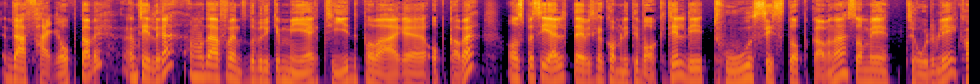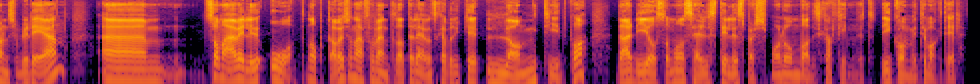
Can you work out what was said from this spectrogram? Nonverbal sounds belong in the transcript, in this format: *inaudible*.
det er færre oppgaver enn tidligere. og Det er forventet å bruke mer tid på hver eh, oppgave. Og spesielt det vi skal komme litt tilbake til, de to siste oppgavene som vi tror det blir, kanskje blir det én, um, som er veldig åpne oppgaver, som det er forventet at eleven skal bruke lang tid på. Der de også må selv stille spørsmål om hva de skal finne ut. De kommer vi tilbake til.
